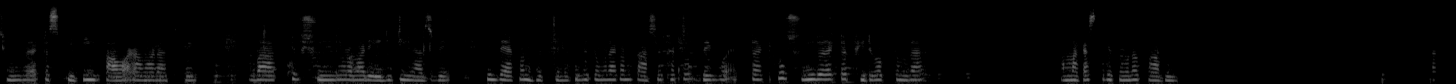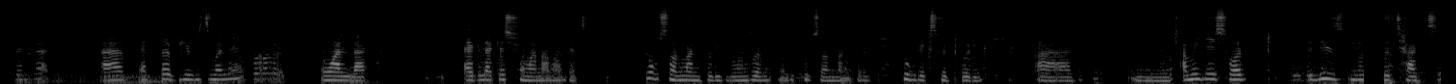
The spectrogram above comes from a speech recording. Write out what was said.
সুন্দর একটা স্পিকিং পাওয়ার আমার আসবে বা খুব সুন্দর আমার এডিটিং আসবে। কিন্তু এখন হচ্ছে না। কিন্তু তোমরা এখন পাশে থাকো, দেখব একটা খুব সুন্দর একটা ফিডব্যাক তোমরা আমার কাছ থেকে তোমরা পাবে। আর একটা ভিউজ মানে ওয়ান লাখ এক লাখের সমান আমার কাছে। খুব সম্মান করি বন্ধু আমি তোমাদের খুব সম্মান করি খুব রেসপেক্ট করি। আর আমি যে শর্ট রিলসগুলো ছাড়ছি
